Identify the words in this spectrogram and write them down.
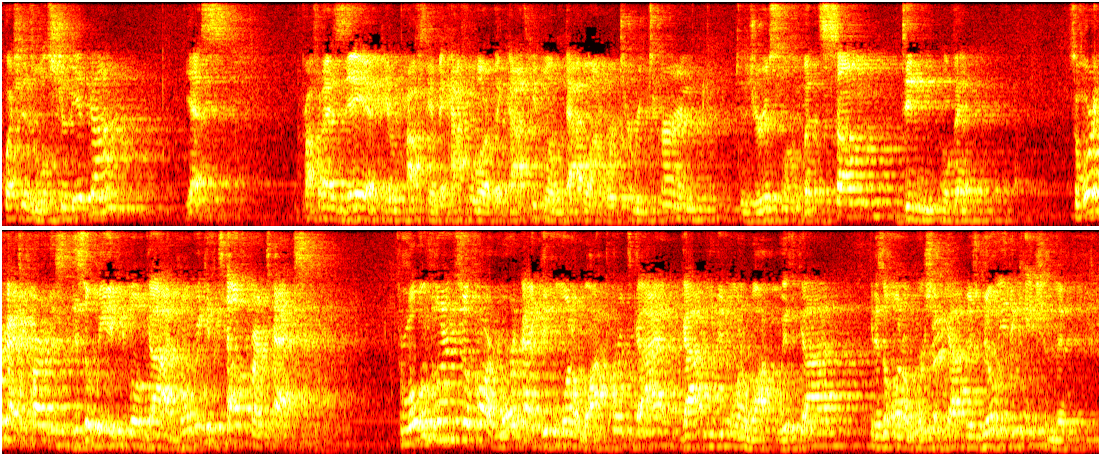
Question is, well, should they have gone? Yes. The prophet Isaiah gave a prophecy on behalf of the Lord that God's people in Babylon were to return to Jerusalem, but some didn't obey. So Mordecai is part of this disobedient people of God. What we can tell from our text, from what we've learned so far, Mordecai didn't want to walk towards God. God, he didn't want to walk with God. He doesn't want to worship God. There's no indication that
